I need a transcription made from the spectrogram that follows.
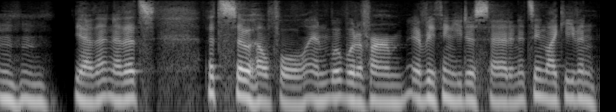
Mm-hmm. Yeah, that no, that's that's so helpful and what would affirm everything you just said. And it seemed like even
